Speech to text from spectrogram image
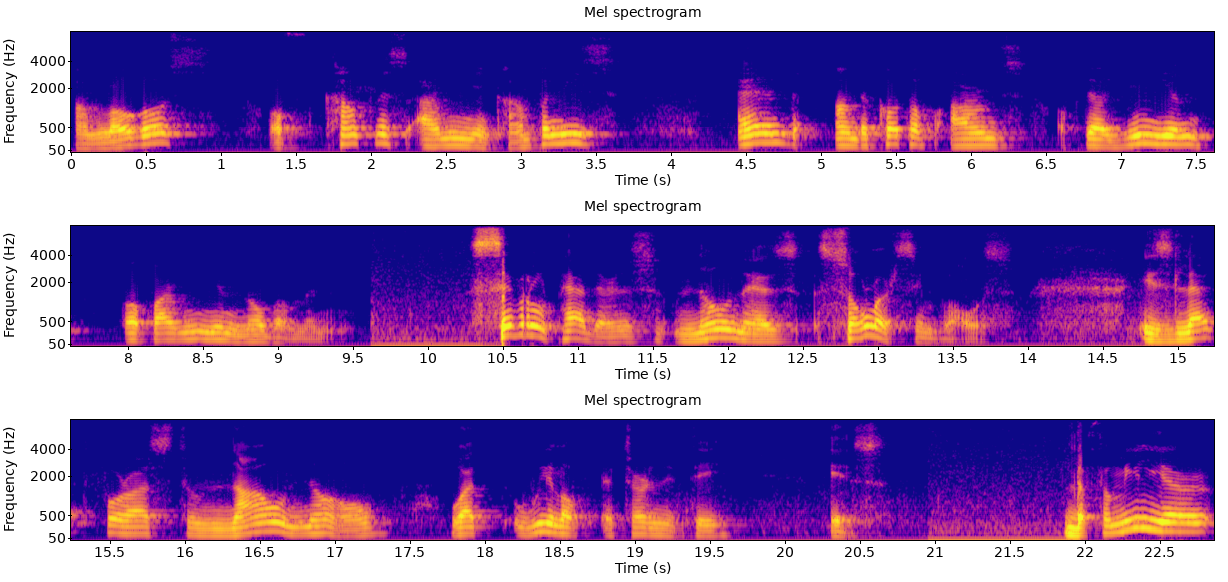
on logos of countless Armenian companies, and on the coat of arms of the Union of Armenian Noblemen. Several patterns known as solar symbols is led for us to now know what Wheel of Eternity is. The familiar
